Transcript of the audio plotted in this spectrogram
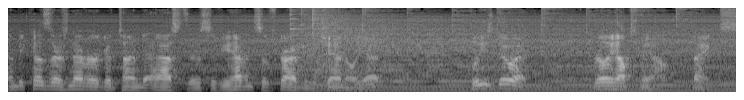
And because there's never a good time to ask this, if you haven't subscribed to the channel yet, please do it. it really helps me out. Thanks.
